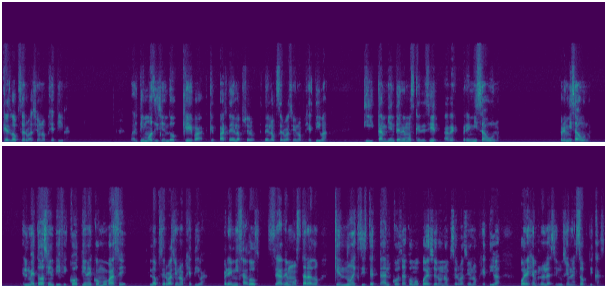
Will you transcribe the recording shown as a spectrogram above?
que es la observación objetiva. Partimos diciendo que va, que parte de la, de la observación objetiva. Y también tenemos que decir, a ver, premisa 1, Premisa 1. El método científico tiene como base la observación objetiva. Premisa 2. Se ha demostrado que no existe tal cosa como puede ser una observación objetiva. Por ejemplo, las ilusiones ópticas.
